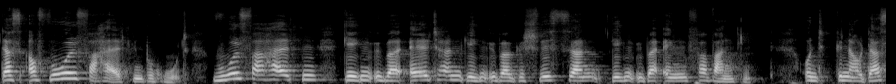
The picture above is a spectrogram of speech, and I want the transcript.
das auf Wohlverhalten beruht. Wohlverhalten gegenüber Eltern, gegenüber Geschwistern, gegenüber engen Verwandten. Und genau das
